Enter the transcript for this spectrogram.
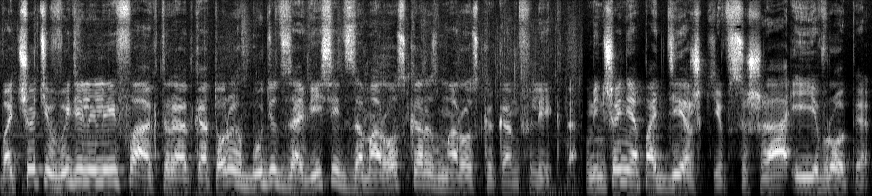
В отчете выделили и факторы, от которых будет зависеть заморозка-разморозка конфликта. Уменьшение поддержки в США и Европе.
